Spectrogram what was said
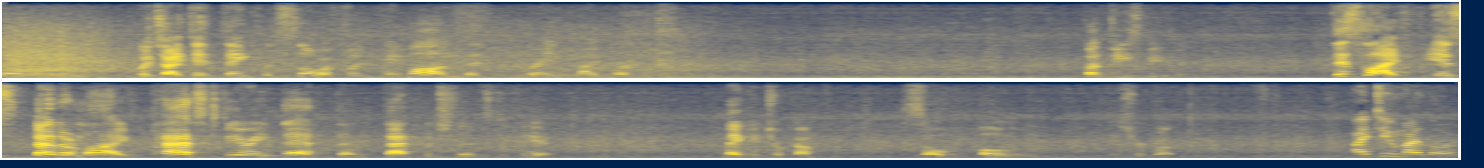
death, which I did think with slower foot came on, that brained my purpose. But peace be with you. This life is better life, past fearing death than that which lives to fear. Make it your comfort. So holy is your brother. I do, my lord.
